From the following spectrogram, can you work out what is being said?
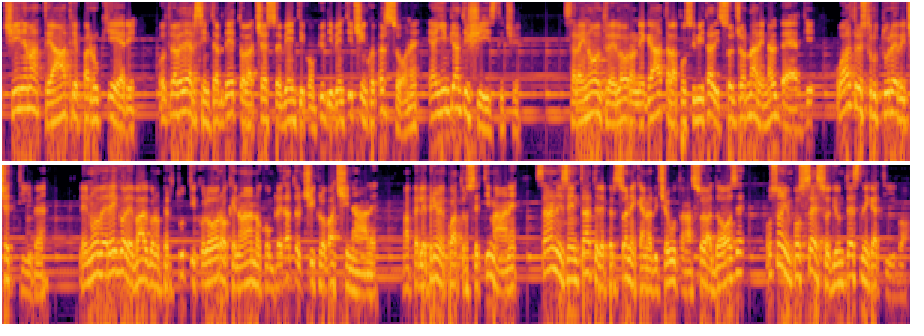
cinema, teatri e parrucchieri, oltre a vedersi interdetto l'accesso a eventi con più di 25 persone e agli impianti sciistici. Sarà inoltre loro negata la possibilità di soggiornare in alberghi o altre strutture ricettive. Le nuove regole valgono per tutti coloro che non hanno completato il ciclo vaccinale ma per le prime quattro settimane saranno esentate le persone che hanno ricevuto una sola dose o sono in possesso di un test negativo.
